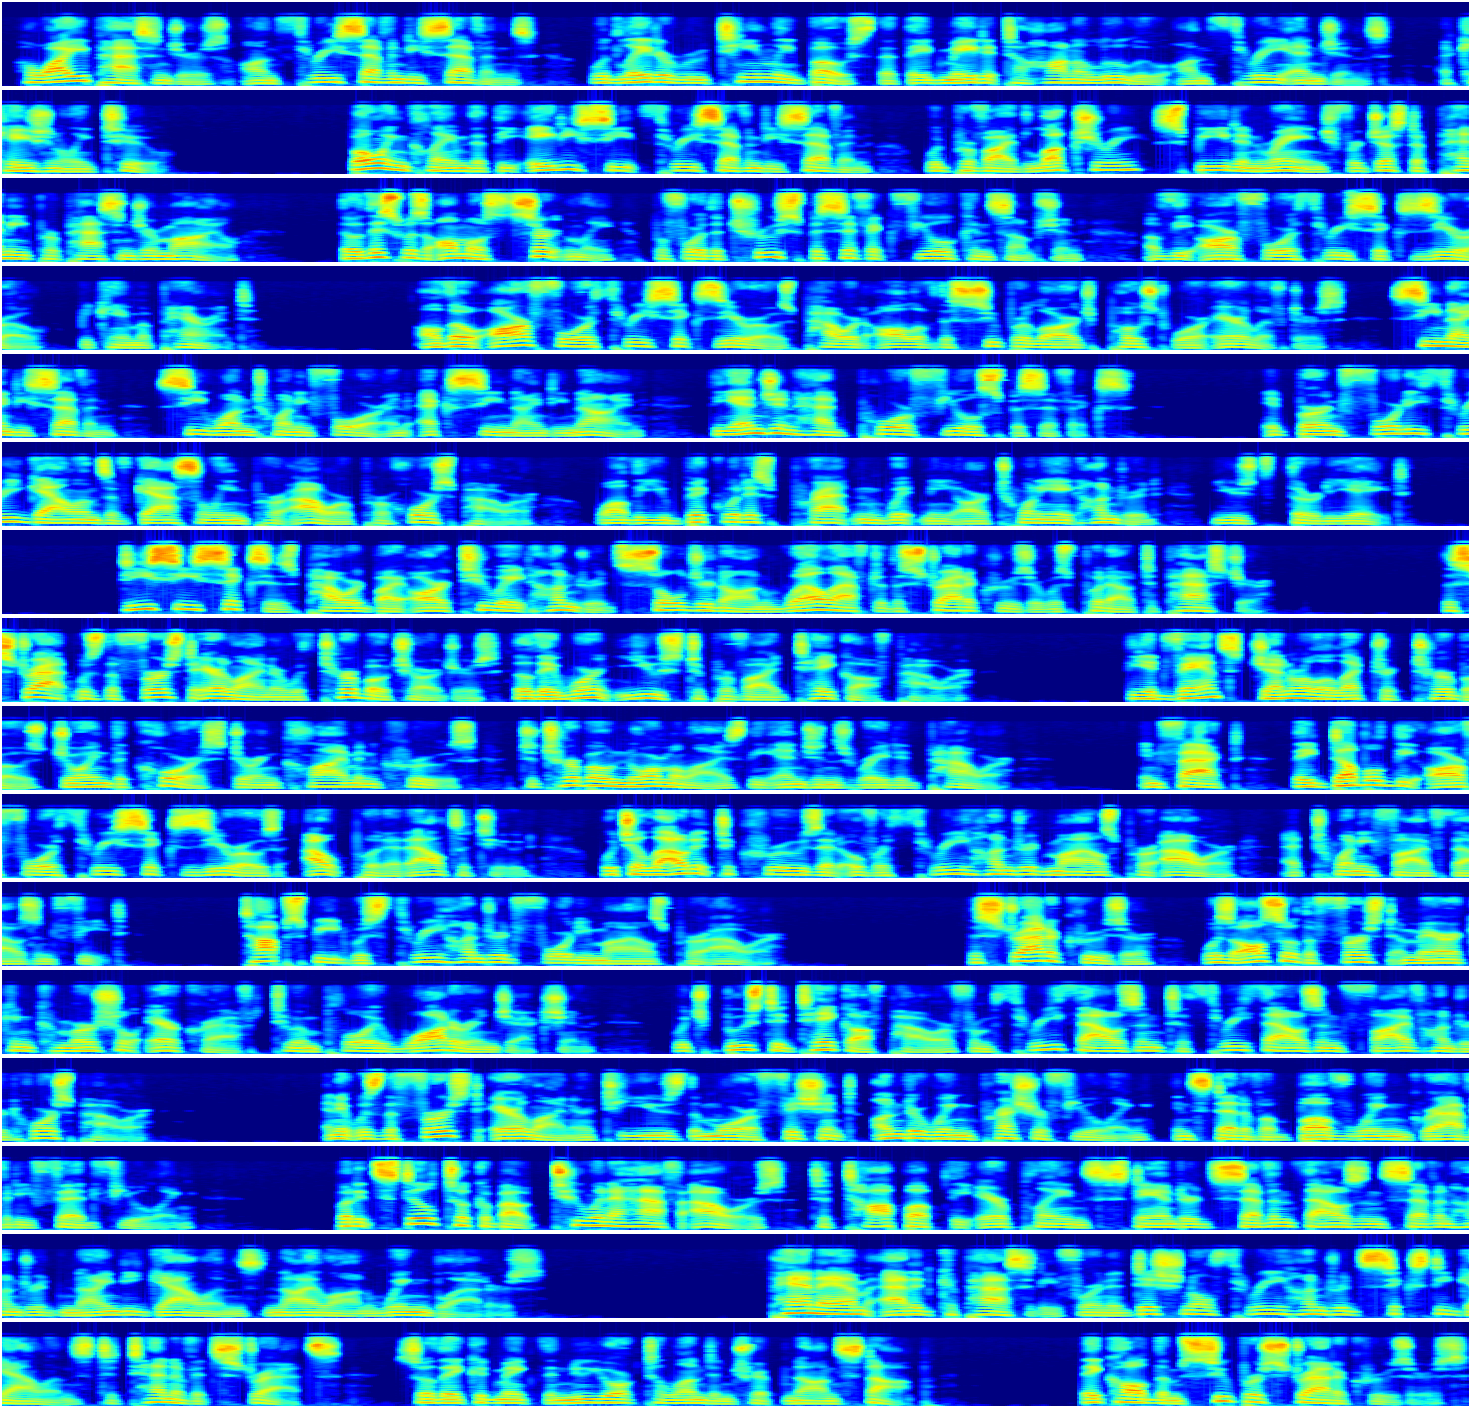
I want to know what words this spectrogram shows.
Hawaii passengers on 377s would later routinely boast that they'd made it to Honolulu on three engines, occasionally two. Boeing claimed that the 80 seat 377 would provide luxury, speed, and range for just a penny per passenger mile, though this was almost certainly before the true specific fuel consumption of the R4360 became apparent. Although R4360s powered all of the super large post war airlifters, C 97, C 124, and XC 99, the engine had poor fuel specifics. It burned 43 gallons of gasoline per hour per horsepower, while the ubiquitous Pratt & Whitney R2800 used 38. DC-6s powered by R2800s soldiered on well after the Stratocruiser was put out to pasture. The Strat was the first airliner with turbochargers, though they weren't used to provide takeoff power. The advanced General Electric turbos joined the chorus during climb and cruise to turbo normalize the engine's rated power. In fact, they doubled the R4360's output at altitude, which allowed it to cruise at over 300 miles per hour at 25,000 feet. Top speed was 340 miles per hour. The Stratocruiser was also the first American commercial aircraft to employ water injection, which boosted takeoff power from 3,000 to 3,500 horsepower. And it was the first airliner to use the more efficient underwing pressure fueling instead of above wing gravity fed fueling. But it still took about two and a half hours to top up the airplane's standard 7,790 gallons nylon wing bladders. Pan Am added capacity for an additional 360 gallons to 10 of its strats so they could make the New York to London trip nonstop. They called them Super Stratocruisers.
